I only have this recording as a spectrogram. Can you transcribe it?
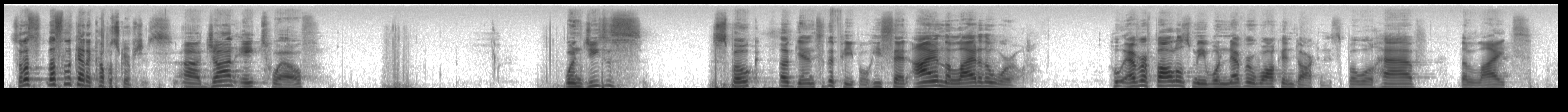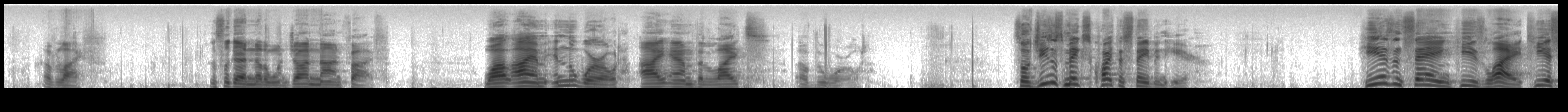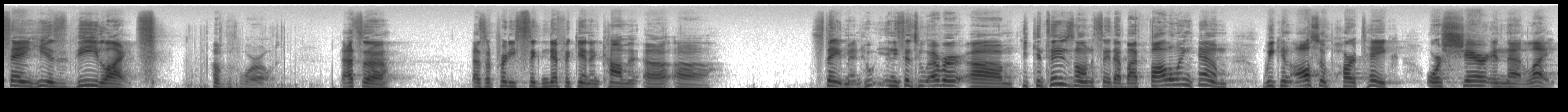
So let's, let's look at a couple scriptures. Uh, John 8 12. When Jesus spoke again to the people, he said, I am the light of the world. Whoever follows me will never walk in darkness, but will have the light of life. Let's look at another one, John 9 5. While I am in the world, I am the light of the world. So Jesus makes quite the statement here. He isn't saying he is light, he is saying he is the light of the world. That's a, that's a pretty significant and common uh, uh, statement. Who, and he says, whoever, um, he continues on to say that by following him, we can also partake or share in that light.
